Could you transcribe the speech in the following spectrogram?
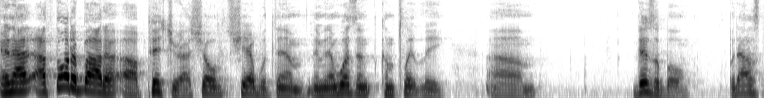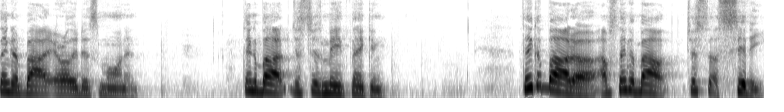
And I, I thought about a, a, picture I showed, shared with them, I and it wasn't completely um, visible, but I was thinking about it early this morning. Think about just just me thinking. Think about uh, I was thinking about just a city,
